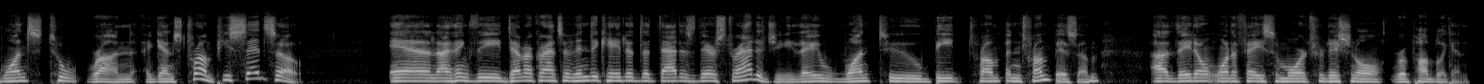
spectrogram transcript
wants to run against Trump. He said so. And I think the Democrats have indicated that that is their strategy. They want to beat Trump and Trumpism. Uh, they don't want to face a more traditional Republican.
